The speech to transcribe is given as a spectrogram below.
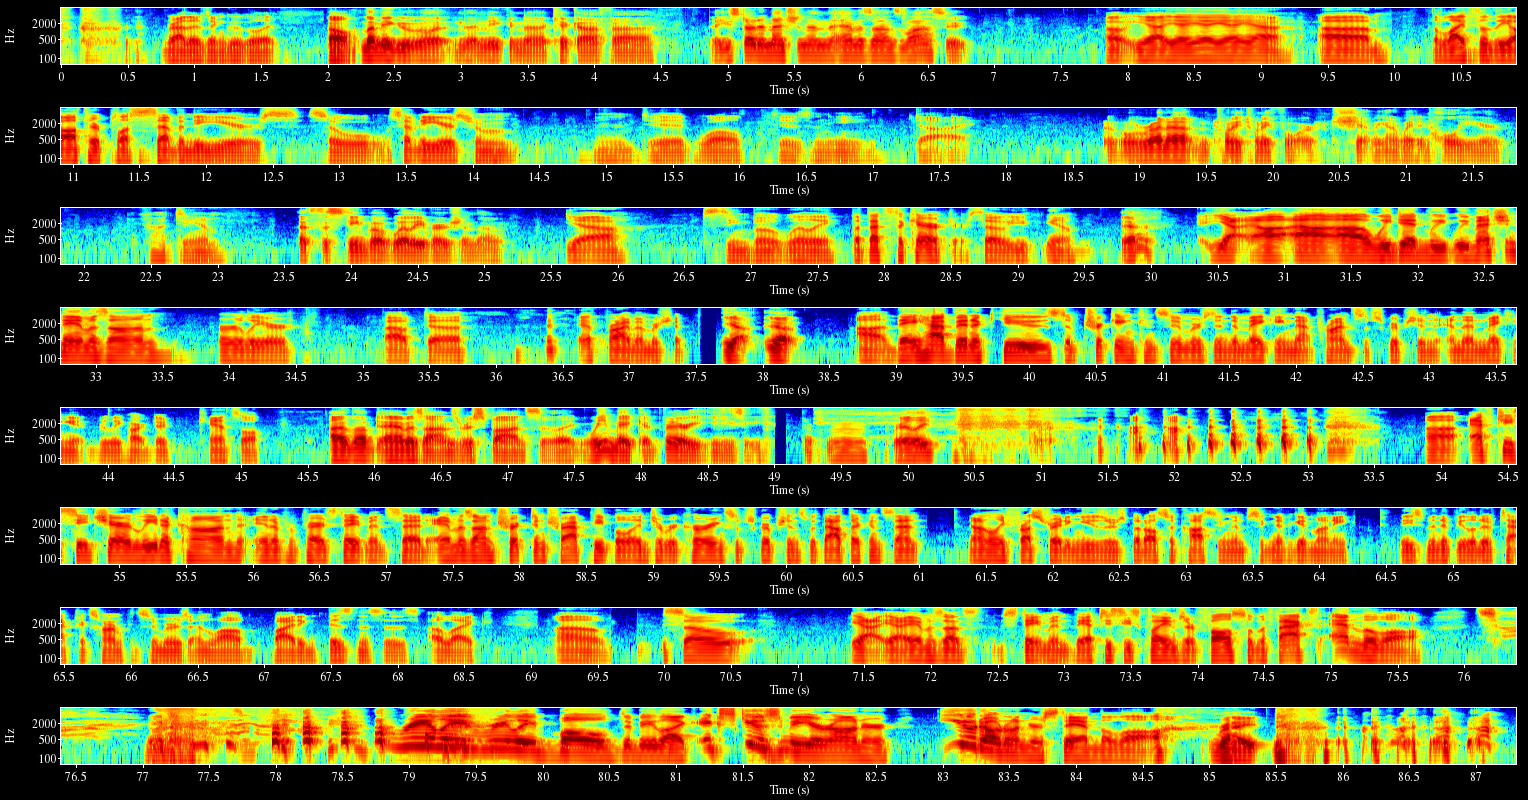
rather than Google it. Oh, let me Google it, and then you can uh, kick off. Uh, you started mentioning the Amazon's lawsuit. Oh yeah, yeah, yeah, yeah, yeah. Um, the life of the author plus seventy years. So seventy years from when did Walt Disney die? It will run out in 2024. Shit, we gotta wait a whole year. God damn. That's the Steamboat Willie version, though. Yeah, Steamboat Willie. But that's the character. So you you know Yeah. yeah. Uh, uh, uh, we did we we mentioned Amazon earlier about uh, Prime membership. Yeah, yeah. Uh, they have been accused of tricking consumers into making that Prime subscription and then making it really hard to cancel. I loved Amazon's response. They're like, we make it very easy. Mm, really? Uh, FTC Chair Lina Khan, in a prepared statement, said Amazon tricked and trapped people into recurring subscriptions without their consent, not only frustrating users, but also costing them significant money. These manipulative tactics harm consumers and law abiding businesses alike. Um, so, yeah, yeah, Amazon's statement the FTC's claims are false on the facts and the law. So, really, really bold to be like, excuse me, Your Honor, you don't understand the law. right.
